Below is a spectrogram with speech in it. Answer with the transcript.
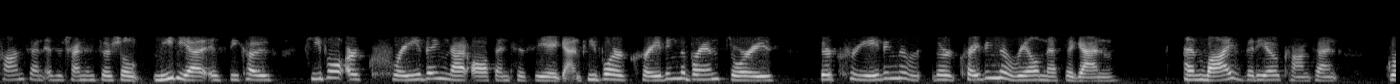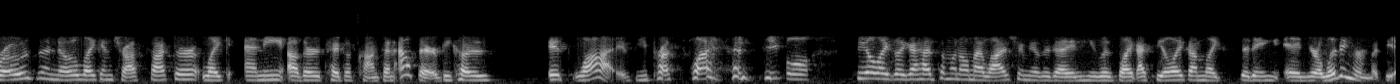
content is a trend in social media is because people are craving that authenticity again. People are craving the brand stories they're creating the they're craving the realness again, and live video content grows the know, like, and trust factor like any other type of content out there because it's live. You press play and people feel like like I had someone on my live stream the other day and he was like, I feel like I'm like sitting in your living room with you.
